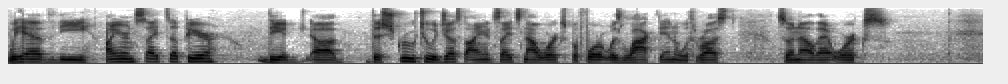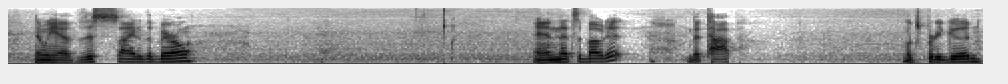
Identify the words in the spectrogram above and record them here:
We have the iron sights up here. The uh, the screw to adjust the iron sights now works. Before it was locked in with rust. So now that works. Then we have this side of the barrel and that's about it. The top looks pretty good.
